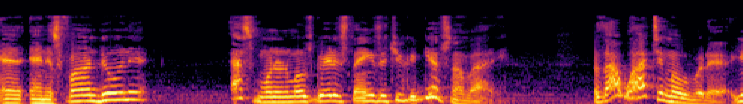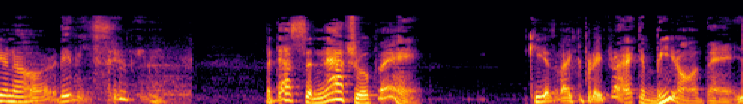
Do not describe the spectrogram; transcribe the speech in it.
and, and it's fun doing it, that's one of the most greatest things that you could give somebody. Because I watch him over there, you know, they be sleeping. But that's a natural thing. Kids like to play, try to beat on things.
